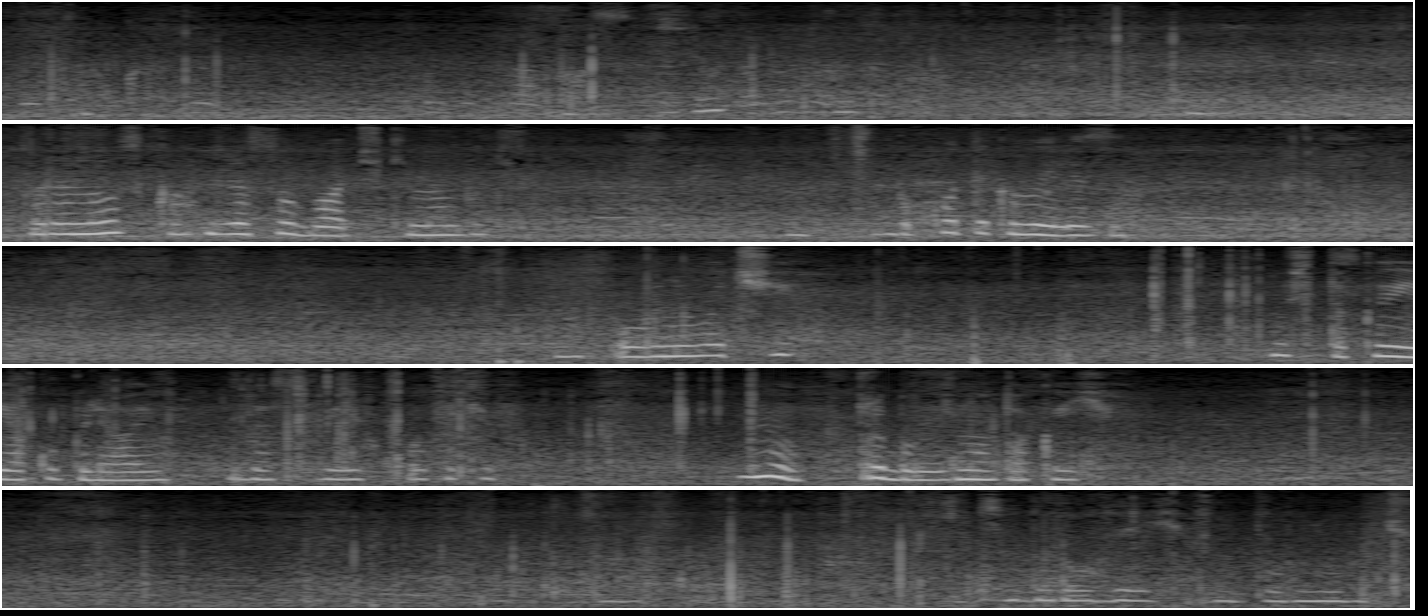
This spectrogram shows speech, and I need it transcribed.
Так. Клас. Все. Переноска для собачки, мабуть. Бо котик вилізе. Наповнювачі. Ось такий я купляю для своїх котиків. Ну, приблизно такий. Це дорогий наповнювач.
